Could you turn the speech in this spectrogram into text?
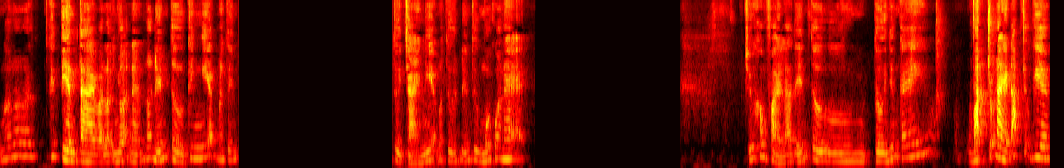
nó, nó cái tiền tài và lợi nhuận này nó đến từ kinh nghiệm nó đến từ trải nghiệm nó từ đến từ mối quan hệ. Chứ không phải là đến từ từ những cái vặt chỗ này đắp chỗ kia.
